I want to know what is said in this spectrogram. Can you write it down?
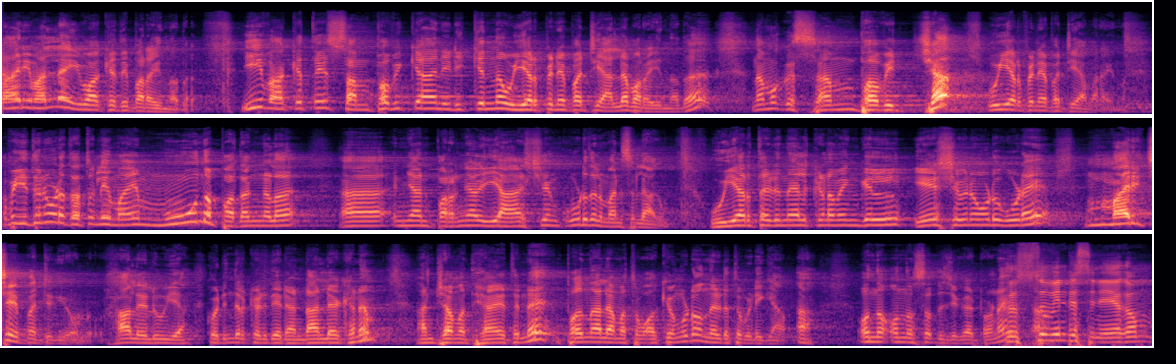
കാര്യമല്ല ഈ വാക്യത്തിൽ പറയുന്നത്. ഈ വാക്യത്തെ സംഭവിക്കാനിരിക്കുന്ന ഉയർപ്പിനെ പറ്റി അല്ല പറയുന്നത്. നമുക്ക് സംഭവിച്ച ഉയർപ്പിനെ പറ്റിയാണ് പറയുന്നത്. അപ്പോൾ ഇതിനോട് തത്തുല്യമായ മൂന്ന് പദങ്ങൾ ഞാൻ പറഞ്ഞാൽ ഈ ആശയം കൂടുതൽ മനസ്സിലാകും ഉയർത്തെഴുന്നേൽക്കണമെങ്കിൽ യേശുവിനോടുകൂടെ മരിച്ചേ പറ്റുകയുള്ളൂ. ഹാലലൂയ കൊരിന്തർ കെഴുതിയ രണ്ടാം ലേഖനം അഞ്ചാം അധ്യായത്തിന്റെ പതിനാലാമത്തെ വാക്യം കൂടെ ഒന്ന് എടുത്തു പിടിക്കാം. ആ ഒന്ന് ഒന്ന് ശ്രദ്ധിച്ചു കേട്ടോണേ. ക്രിസ്തുവിന്റെ സ്നേഹം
